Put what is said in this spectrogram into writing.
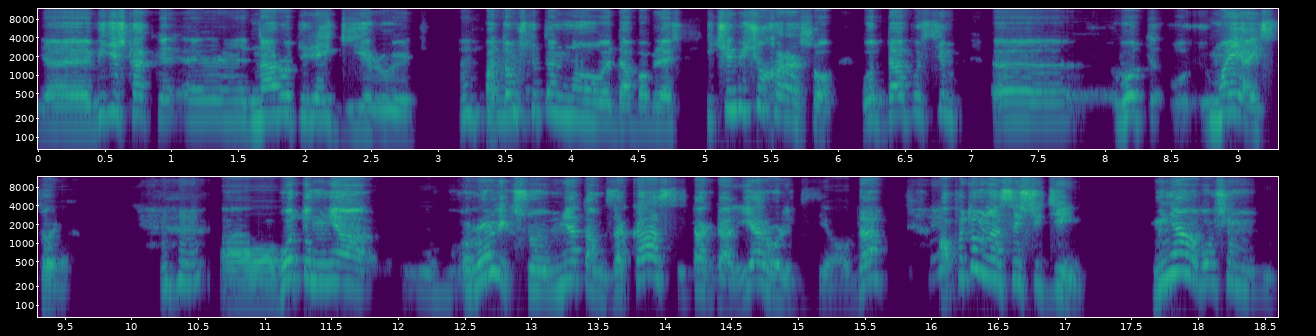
э, видишь, как э, народ реагирует, потом что-то новое добавляешь. И чем еще хорошо, вот, допустим, вот моя история. Вот у меня ролик, что у меня там заказ и так далее. Я ролик сделал, да? А потом на следующий день меня, в общем,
